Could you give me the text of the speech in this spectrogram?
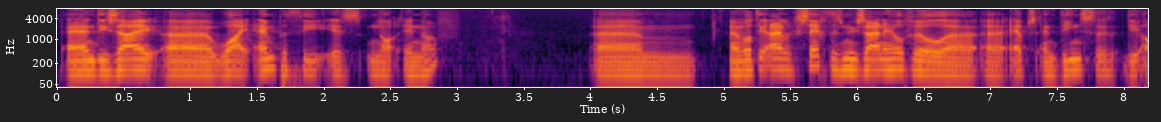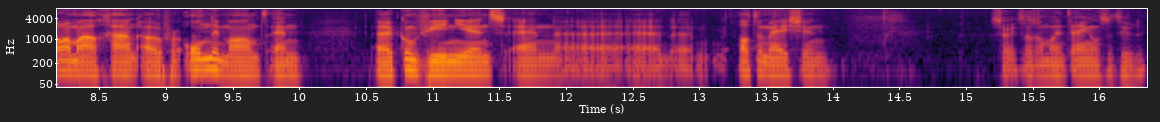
En die zei, why empathy is not enough. Ehm, en wat hij eigenlijk zegt is, nu zijn er heel veel eh, eh, apps en diensten... die allemaal gaan over on-demand en eh, convenience en automation... Sorry, het was allemaal in het Engels natuurlijk.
